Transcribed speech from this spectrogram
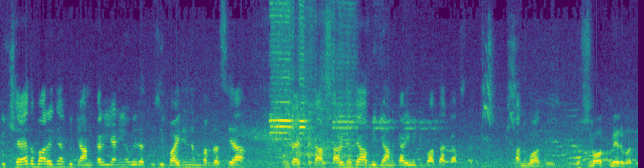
ਕੋਈ ਸ਼ਹਿਦ ਬਾਰੇ ਜਾਂ ਕੋਈ ਜਾਣਕਾਰੀ ਲੈਣੀ ਹੋਵੇ ਤਾਂ ਤੁਸੀਂ ਬਾਈ ਨੇ ਨੰਬਰ ਦੱਸਿਆ ਕੰਟੈਕਟ ਕਰ ਸਕਦੇ ਹੋ ਜਾਂ ਆਪਣੀ ਜਾਣਕਾਰੀ ਵਿੱਚ ਵਾਧਾ ਕਰ ਸਕਦੇ ਹੋ। ਧੰਨਵਾਦ ਦੋਸਤੋ ਬਹੁਤ ਮਿਹਰਬਾਨੀ।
